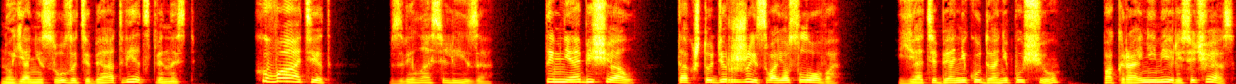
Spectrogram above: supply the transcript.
но я несу за тебя ответственность». «Хватит!» — взвелась Лиза. «Ты мне обещал, так что держи свое слово». «Я тебя никуда не пущу. По крайней мере, сейчас.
